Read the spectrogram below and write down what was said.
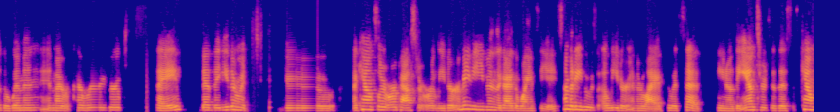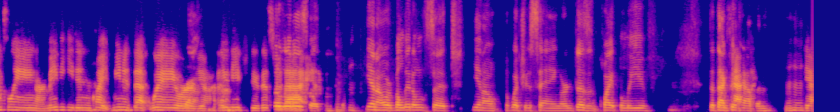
of the women in my recovery groups say that they either went to a counselor or a pastor or a leader or maybe even the guy at the ymca somebody who's a leader in their life who had said you know the answer to this is counseling or maybe he didn't quite mean it that way or yeah, you, know, you need to do this or that it, you know or belittles it you know what you're saying or doesn't quite believe that that exactly. could happen mm-hmm. yeah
